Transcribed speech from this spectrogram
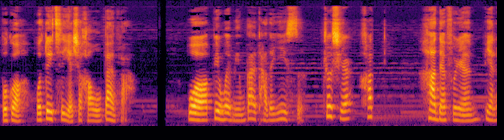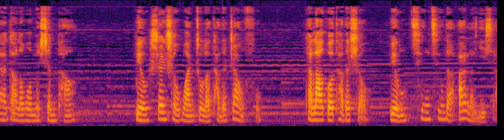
不过我对此也是毫无办法。我并未明白他的意思。这时，哈哈代夫人便来到了我们身旁，并伸手挽住了她的丈夫。她拉过他的手。并轻轻地按了一下，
